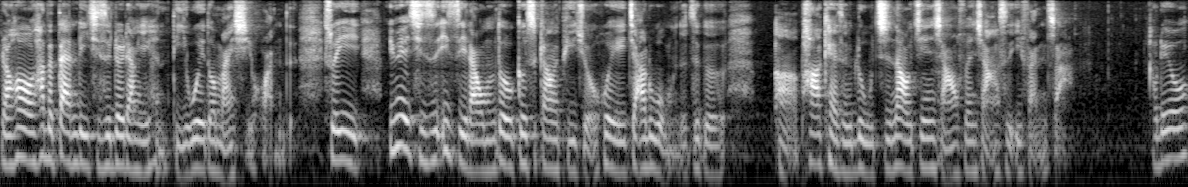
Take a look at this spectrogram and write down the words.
然后它的淡力其实热量也很低，我也都蛮喜欢的。所以因为其实一直以来我们都有各式各样的啤酒会加入我们的这个呃 podcast 录制，那我今天想要分享的是一番炸。好的哦，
